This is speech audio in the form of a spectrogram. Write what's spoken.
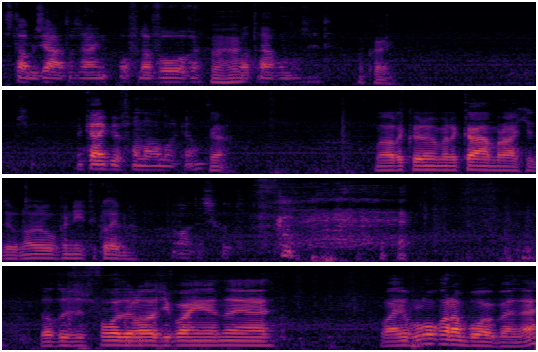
stabilisator zijn of naar voren, Uh-huh. wat daaronder zit. Oké. Dan kijken we van de andere kant. Maar dat kunnen we met een cameraatje doen hoor, dan hoeven we niet te klimmen. Oh, dat is goed. Dat is het voordeel als je bij een, eh, bij een vlogger aan boord bent hè.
